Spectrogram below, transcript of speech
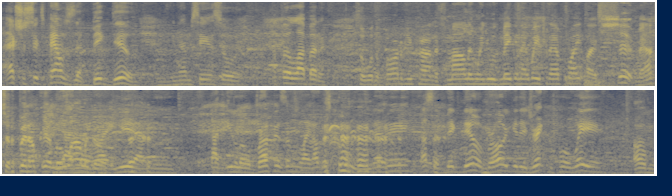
extra six pounds is a big deal. You know what I'm saying? So, I feel a lot better. So was a part of you kind of smiling when you was making that weight for that fight? Like, shit, man, I should have been up here a little Yeah, while know, ago. right? Yeah, I mean, got to eat a little breakfast. I'm like, I was cool. You know what I mean? That's a big deal, bro. You get a drink before weighing. Um,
